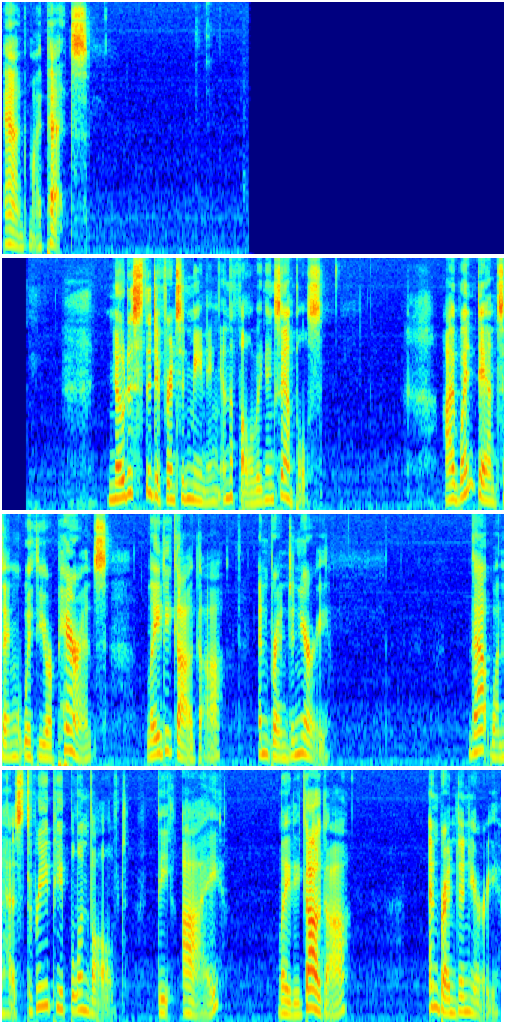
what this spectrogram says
and my pets. Notice the difference in meaning in the following examples. I went dancing with your parents, Lady Gaga, and Brendon Urie. That one has three people involved the I, Lady Gaga, and Brendon Urie.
